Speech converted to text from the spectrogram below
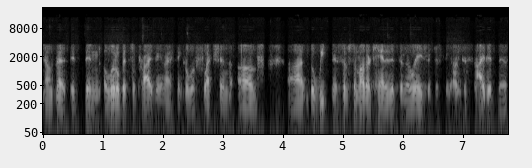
you know that it's been a little bit surprising, and I think a reflection of uh, the weakness of some other candidates in the race and just the undecidedness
